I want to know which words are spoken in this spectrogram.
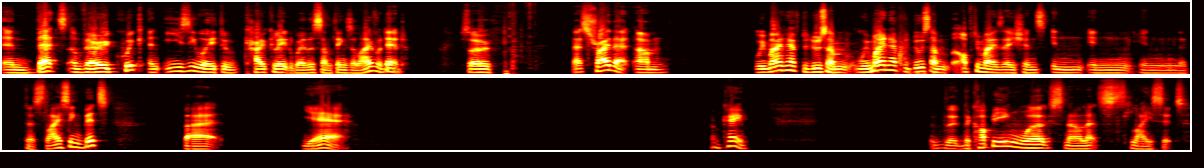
and that's a very quick and easy way to calculate whether something's alive or dead. So let's try that. Um, we might have to do some. We might have to do some optimizations in in in the, the slicing bits, but yeah. Okay. The the copying works. Now let's slice it.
